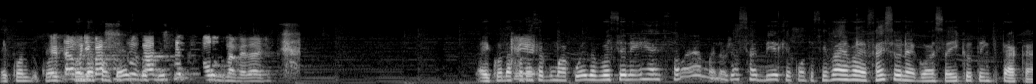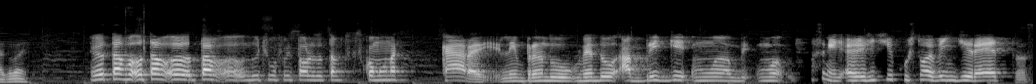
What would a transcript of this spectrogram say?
É quando, quando, eu tava de braços cruzados o tempo todo, na verdade. Aí quando acontece alguma coisa, você nem reage e fala, ah, mano, eu já sabia que ia acontecer. Vai, vai, faz seu negócio aí que eu tenho que ir pra casa, vai. Eu tava, eu tava, eu tava, no último filme Star Wars eu tava com a mão na cara, lembrando, vendo a briga, uma, uma, assim, a gente costuma ver indiretas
